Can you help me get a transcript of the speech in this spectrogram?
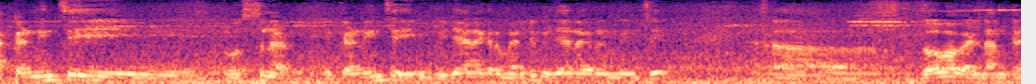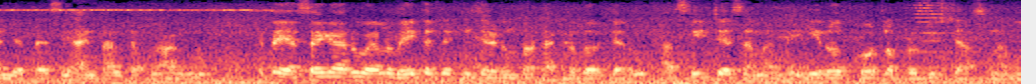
అక్కడి నుంచి వస్తున్నాడు. ఇక్కడి నుంచి విజయనగరం వెళ్ళి విజయనగరం నుంచి గోవా వెళ్ళడానికి అని చెప్పేసి ఆయన తాలూకా ప్లాన్. అయితే ఎస్ఐ గారు వాళ్ళు వెహికల్ చెకింగ్ చేయడంతో అక్కడ దొరికారు. ఆ సీజ్ చేశామండి ఈరోజు కోర్టులో ప్రొడ్యూస్ చేస్తున్నాము.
